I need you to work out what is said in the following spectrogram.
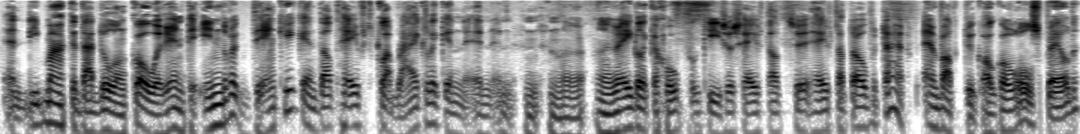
En die maakte daardoor een coherente indruk, denk ik. En dat heeft klaarblijkelijk een, een, een, een, redelijke groep van kiezers heeft dat, eh, heeft dat overtuigd. En wat natuurlijk ook een rol speelde...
